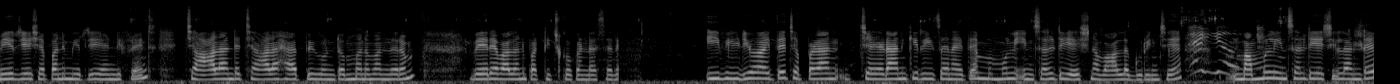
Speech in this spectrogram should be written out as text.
మీరు చేసే పని మీరు చేయండి ఫ్రెండ్స్. చాలా అంటే చాలా హ్యాపీగా ఉంటాం మనం అందరం వేరే వాళ్ళని పట్టించుకోకండి అసలు. ఈ వీడియో అయితే చెప్పడానికి చేయడానికి రీజన్ అయితే మమ్మల్ని ఇన్సల్ట్ చేసిన వాళ్ళ గురించే. మమ్మల్ని ఇన్సల్ట్ చేసిల్లంటే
